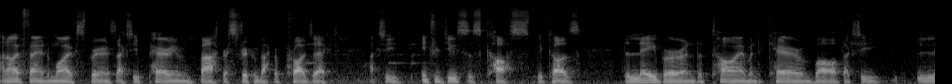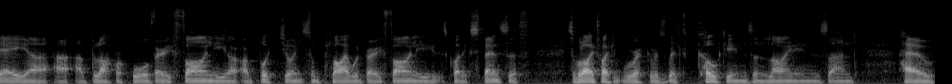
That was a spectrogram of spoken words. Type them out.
and I found in my experience actually paring back or stripping back a project actually introduces costs because the labour and the time and the care involved actually lay a, a, blockwork wall very finely or, or butt joint some plywood very finely. It's quite expensive. So what I try to work with is with coatings and linings and how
